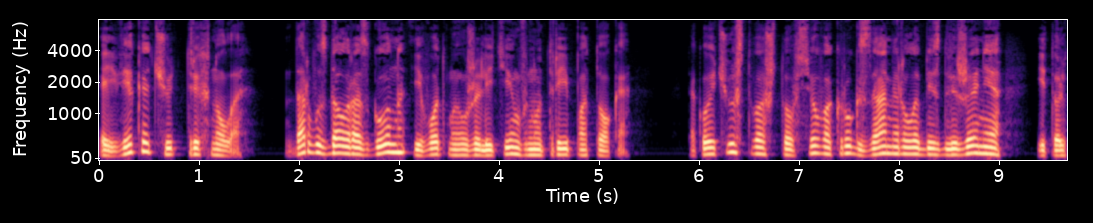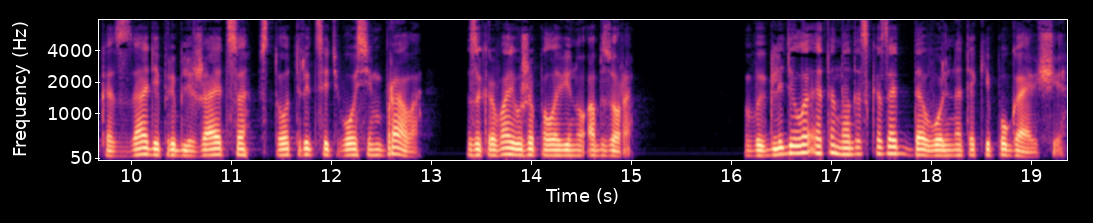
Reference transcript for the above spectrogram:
Эйвека чуть тряхнула. Дарвус дал разгон, и вот мы уже летим внутри потока. Такое чувство, что все вокруг замерло без движения, и только сзади приближается 138 Браво, закрывая уже половину обзора. Выглядело это, надо сказать, довольно-таки пугающе.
